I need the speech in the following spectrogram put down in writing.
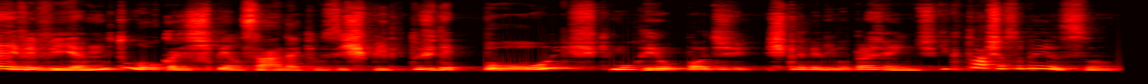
E aí, Vivi, é muito louco a gente pensar, né, que os espíritos, depois que morreu, pode escrever livro pra gente. O que, que tu acha sobre isso?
